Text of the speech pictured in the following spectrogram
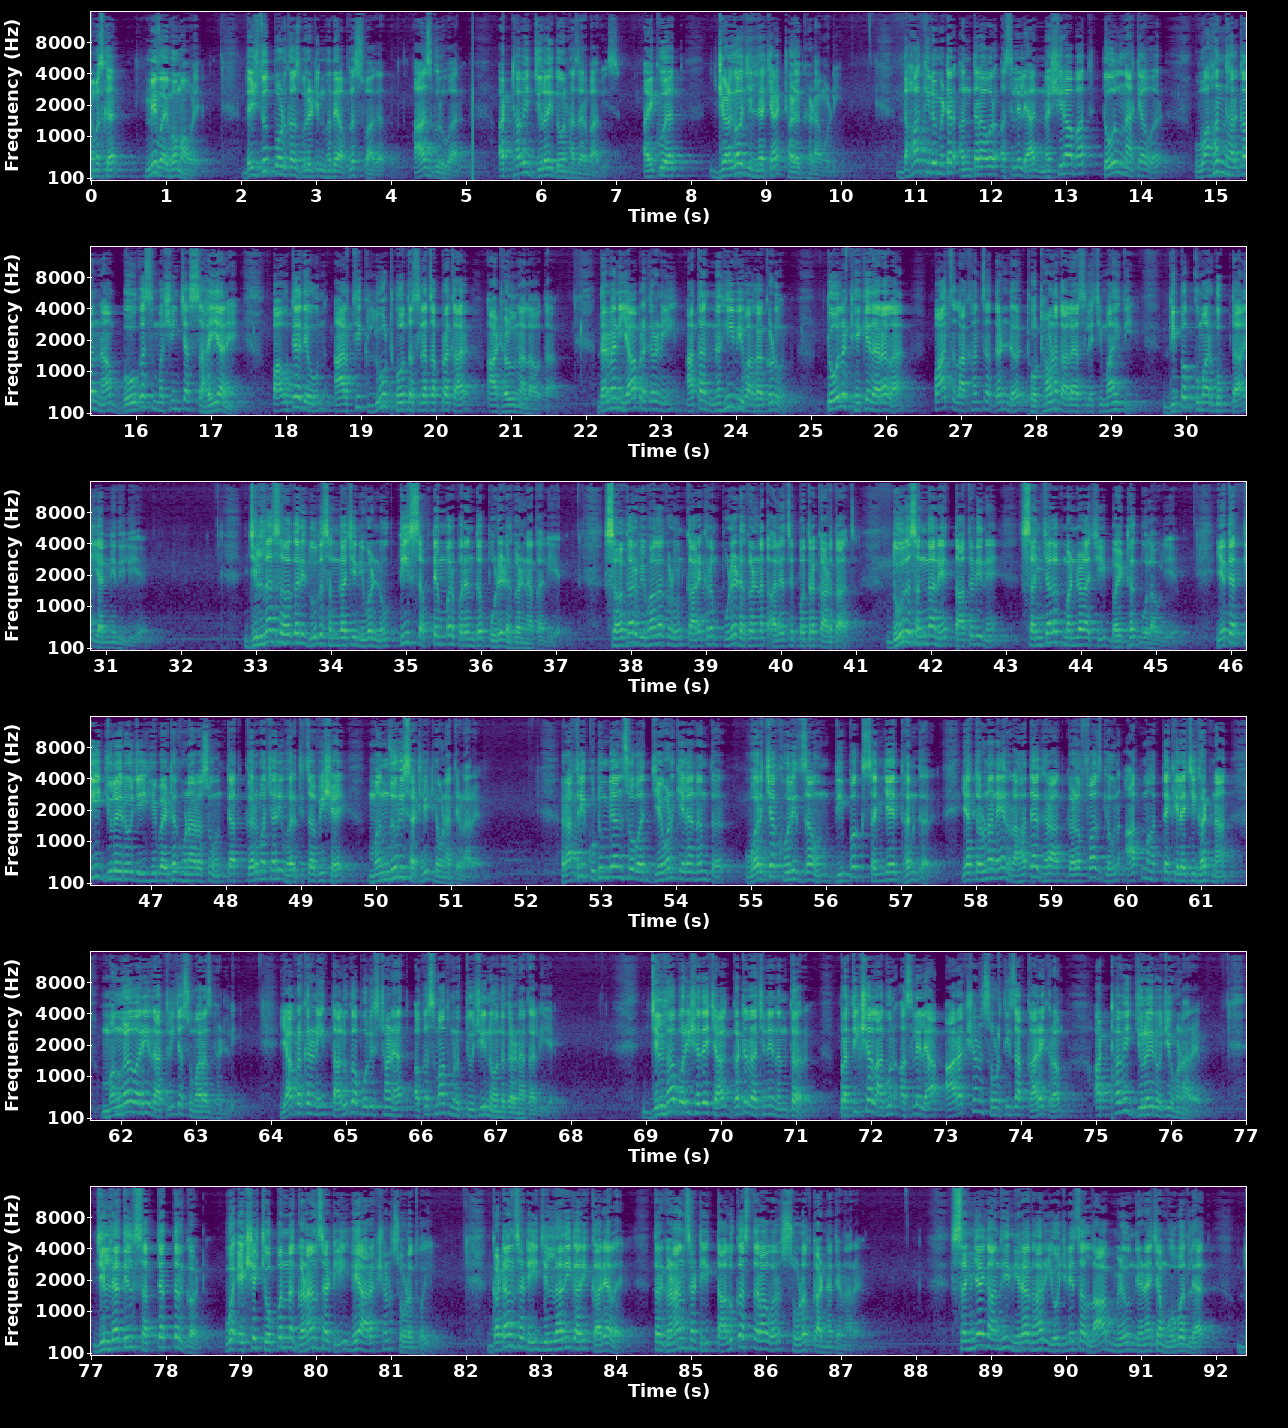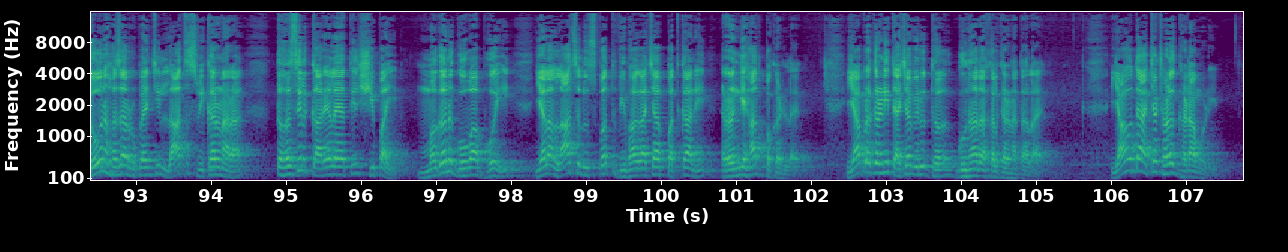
नमस्कार मी वैभव मावळे. देशदूत पॉडकास्ट बुलेटिनमध्ये आपलं स्वागत. आज गुरुवार अठ्ठावीस जुलै दोन हजार बावीस. ऐकूयात जळगाव जिल्ह्याच्या ठळक घडामोडी. दहा किलोमीटर अंतरावर असलेल्या नशिराबाद टोल नाक्यावर वाहनधारकांना बोगस मशीनच्या सहाय्याने पावत्या देऊन आर्थिक लूट होत असल्याचा प्रकार आढळून आला होता. दरम्यान या प्रकरणी आता नही विभागाकडून टोल ठेकेदाराला पाच लाखांचा दंड ठोठावण्यात आला असल्याची माहिती दीपक कुमार गुप्ता यांनी दिली आहे. जिल्हा सहकारी दूध संघाची निवडणूक तीस सप्टेंबरपर्यंत पुढे ढकलण्यात आली आहे. सहकार विभागाकडून कार्यक्रम पुढे ढकलण्यात आल्याचे पत्र काढताच दूध संघाने तातडीने संचालक मंडळाची बैठक बोलावली आहे. येत्या तीस जुलै रोजी ही बैठक होणार असून त्यात कर्मचारी भरतीचा विषय मंजुरीसाठी ठेवण्यात येणार आहे. रात्री कुटुंबियांसोबत जेवण केल्यानंतर वरच्या खोलीत जाऊन दीपक संजय धनगर या तरुणाने राहत्या घरात गळफास घेऊन आत्महत्या केल्याची घटना मंगळवारी रात्रीच्या सुमारास घडली. या प्रकरणी तालुका पोलीस ठाण्यात अकस्मात मृत्यूची नोंद करण्यात आली आहे. जिल्हा परिषदेच्या गटरचनेनंतर प्रतीक्षा लागून असलेल्या आरक्षण सोडतीचा कार्यक्रम अठ्ठावीस जुलै रोजी होणार आहे. जिल्ह्यातील सत्याहत्तर गट व एकशे चोपन्न गणांसाठी हे आरक्षण सोडत होईल. गटांसाठी जिल्हाधिकारी कार्यालय तर गणांसाठी तालुका स्तरावर सोडत काढण्यात येणार आहे. संजय गांधी निराधार योजनेचा लाभ मिळवून देण्याच्या मोबदल्यात दोन हजार रुपयांची लाच स्वीकारणारा तहसील कार्यालयातील शिपाई मगन गोबा भोई याला लाचलुचपत विभागाच्या पथकाने रंगेहात पकडलंय. या प्रकरणी त्याच्याविरुद्ध गुन्हा दाखल करण्यात आला आहे या होत्या आजच्या ठळक घडामोडी.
